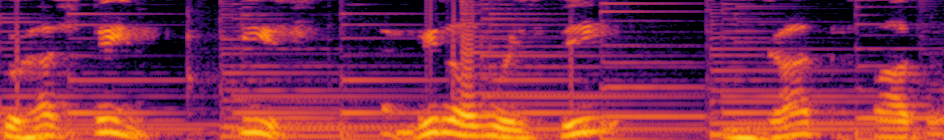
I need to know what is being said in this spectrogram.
who has been, is, and will always be in God the Father,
